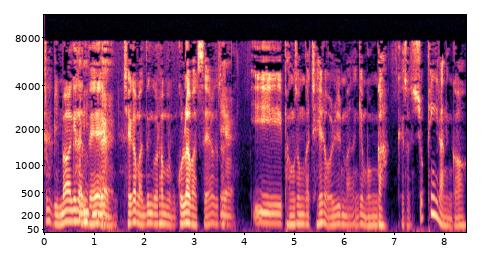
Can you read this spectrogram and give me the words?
좀 민망하긴 한데 네. 제가 만든 걸 한번 골라봤어요. 그래서 예. 이 방송과 제일 어울릴 만한 게 뭔가 그래서 쇼핑이라는 거,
